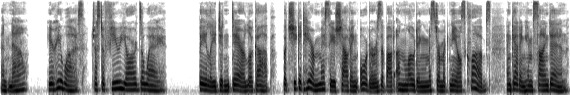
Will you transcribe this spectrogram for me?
And now, here he was, just a few yards away. Bailey didn't dare look up, but she could hear Missy shouting orders about unloading Mr. MacNeal's clubs and getting him signed in.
